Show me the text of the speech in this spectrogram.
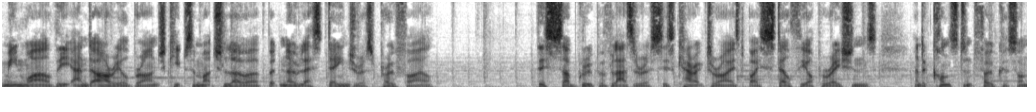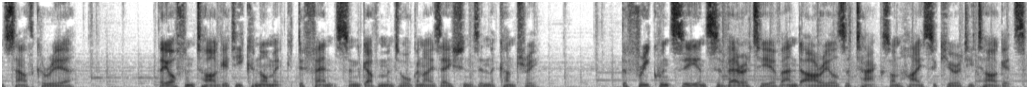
Meanwhile, the Andariel branch keeps a much lower but no less dangerous profile. This subgroup of Lazarus is characterized by stealthy operations and a constant focus on South Korea. They often target economic, defense and government organizations in the country. The frequency and severity of Andariel's attacks on high-security targets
